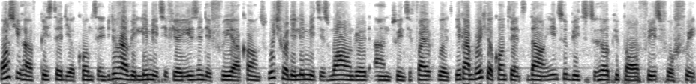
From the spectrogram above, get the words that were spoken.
once you have pasted your content you do have a limit if you're using the free account which for the limit is 125 words you can break your content down into bits to help you paraphrase for free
